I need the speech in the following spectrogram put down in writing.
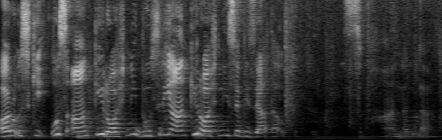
और उसकी, उस आँख की रोशनी दूसरी आँख की रोशनी से भी ज़्यादा हो गई। सुबह अल्लाह।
